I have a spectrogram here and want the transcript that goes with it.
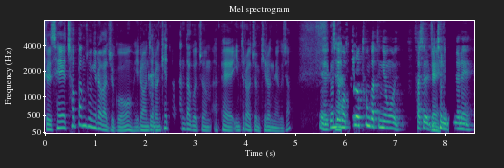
그 새해 첫 방송이라 가지고 네. 이런저런 catch up한다고 좀 앞에 intro가 좀 길었네요, 그죠? 예, 근데 자. 뭐 펠로톤 같은 경우 사실 네. 2020년에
